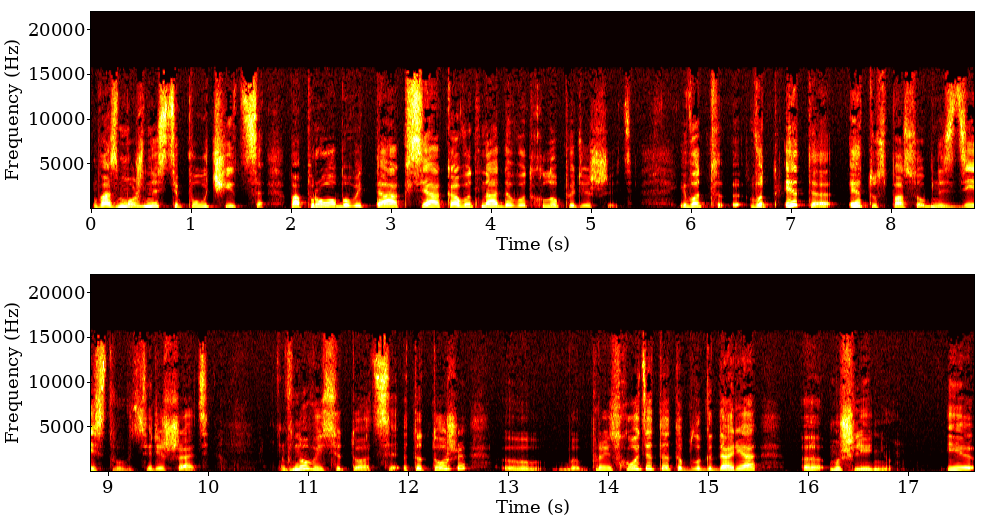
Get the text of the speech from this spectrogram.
возможности поучиться, попробовать так, сяк, а вот надо вот хлоп и решить. И вот, вот это, эту способность действовать, решать в новой ситуации, это тоже э, происходит это благодаря э, мышлению. И э,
